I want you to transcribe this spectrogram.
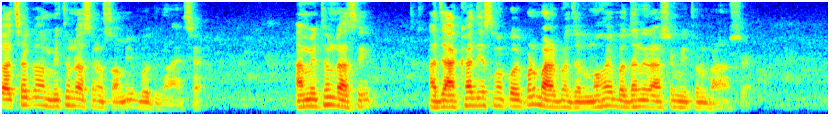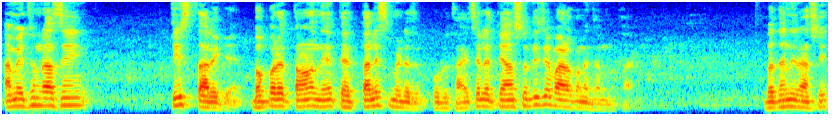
કચ્છક. મિથુન રાશિનો સ્વામી બુધ ગણાય છે. આ મિથુન રાશિ આજે આખા દિવસમાં કોઈ પણ બાળકનો જન્મ હોય બધાની રાશિ મિથુન ગણાશે. આ મિથુન રાશિ ત્રીસ તારીખે બપોરે ત્રણ ને તેતાલીસ મિનિટે પૂરું થાય છે એટલે ત્યાં સુધી જે બાળકોનો જન્મ થાય. બધાની રાશિ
